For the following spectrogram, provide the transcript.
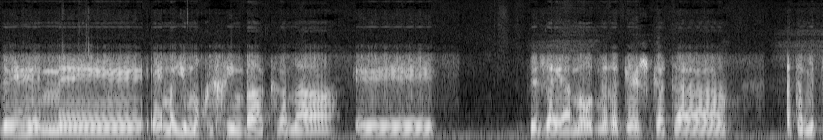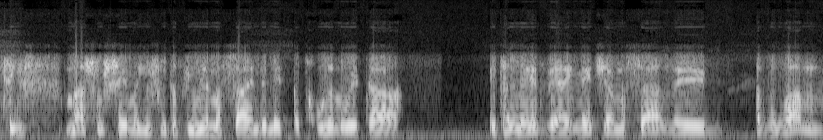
והם אה, הם היו נוכחים בהקרנה, אה, וזה היה מאוד מרגש, כי אתה, אתה מציף משהו שהם היו שותפים למסע, הם באמת פתחו לנו את, ה, את הלב, והאמת שהמסע הזה עבורם,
